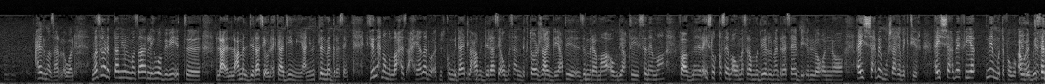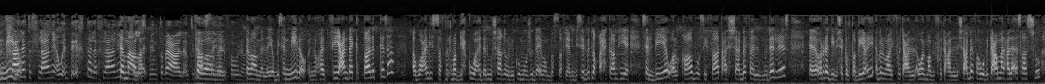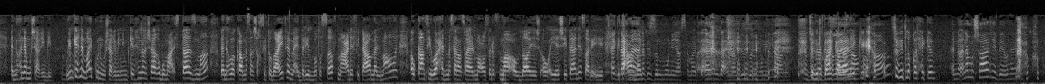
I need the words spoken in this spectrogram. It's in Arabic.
هاي المظهر الأول. المظهر الثاني من المظاهر اللي هو ببيئة آه، العمل الدراسي أو الأكاديمي يعني مثل المدرسة. كثير نحن بنلاحظ أحيانا وقت بتكون بداية العام الدراسي أو مثلا الدكتور جاي بده يعطي زمره ما أو بده يعطي سنه ما فرئيس القسم أو مثلا مدير المدرسة بيقول له إنه هي الشعبة مشاغبة كثير هي الشعبة فيها اثنين متفوقين أو أنت بنت خالة فلانة أو أنت أخت لفلانة تماما. خلص بينطبع على الانطباع السيء فورا. تماما. وبيسمي له إنه في عندك الطالب كذا أبو علي الصف مثل ما بيحكوها هذا المشاغب اللي يكون موجود دائما بالصف. يعني بيصير بيطلق أحكام هي سلبية وألقاب وصفات على الشعبه فالمدرس already بشكل طبيعي قبل ما يفوت على أول ما بيفوت على الشعبه فهو بيتعامل على أساس شو؟ إنه هن مشاغبين. ويمكن هن ما يكونوا مشاغبين يمكن هن شاغبوا مع أستاذ ما لأنه هو كان مثلا شخصيته ضعيفة ما قدر يضبط الصف ما عرف يتعامل معهم. أو كان في واحد مثلا صاير معه ظرف ما أو ضايج أو أي شيء ثاني صار يتعامل دائما أنا بيظلموني يا سمر دائما دائما بيظلموني ثاني. شو بيطلقوا احكام عليك شو بيطلقوا الحكم إنه أنا مشاغبة وهيك.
